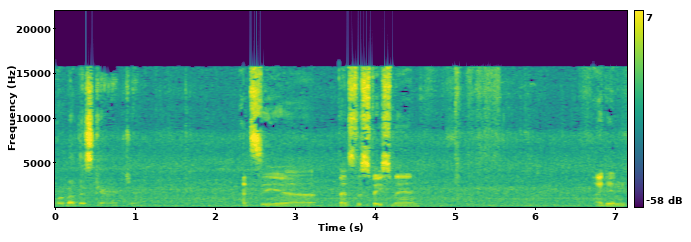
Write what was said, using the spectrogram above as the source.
What about this character? That's the uh, that's the spaceman. I didn't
